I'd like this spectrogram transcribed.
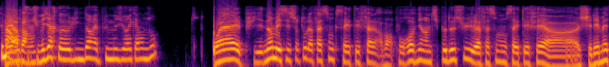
c'est Mais marrant. apparemment- Tu, tu veux dire que Lindor est plus mesuré qu'Alonso? Ouais, et puis non, mais c'est surtout la façon que ça a été fait. Alors pour revenir un petit peu dessus, la façon dont ça a été fait à, chez les Mets,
